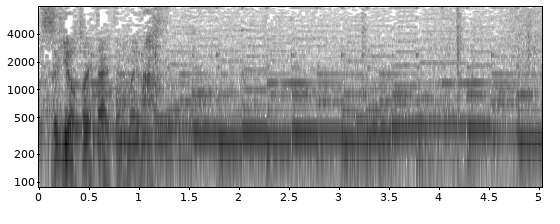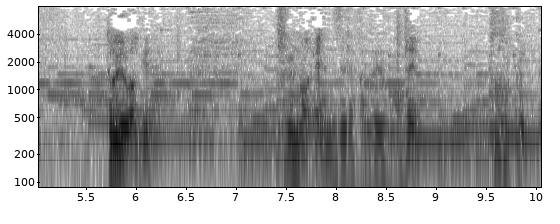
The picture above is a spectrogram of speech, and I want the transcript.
次を取りたいと思います。というわけで、金のエンゼルが出るので、続く。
